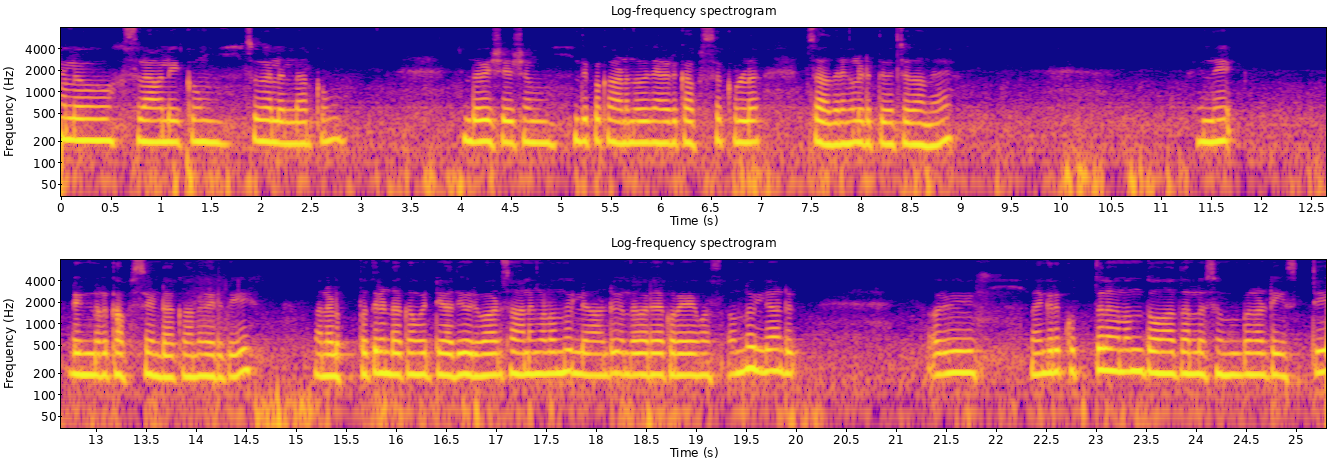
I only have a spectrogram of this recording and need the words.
ഹലോ അസ്സാം വലൈക്കും സുഖമല്ല എല്ലാവർക്കും. എന്താ വിശേഷം? ഇതിപ്പോൾ കാണുന്നത് ഞാനൊരു കപ്സൊക്കെ ഉള്ള സാധനങ്ങൾ എടുത്തു വെച്ചതാണ്. ഇന്ന് ഡിന്നർ കപ്സ ഉണ്ടാക്കാമെന്ന് കരുതി. നല്ല എളുപ്പത്തിൽ ഉണ്ടാക്കാൻ പറ്റിയ ആദ്യം ഒരുപാട് സാധനങ്ങളൊന്നും ഇല്ലാണ്ട് എന്താ പറയുക കുറേ മസ് ഒന്നും ഇല്ലാണ്ട്. ഒരു ഭയങ്കര കുത്തൽ അങ്ങനൊന്നും തോന്നാത്ത നല്ല സിമ്പിൾ ടേസ്റ്റി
